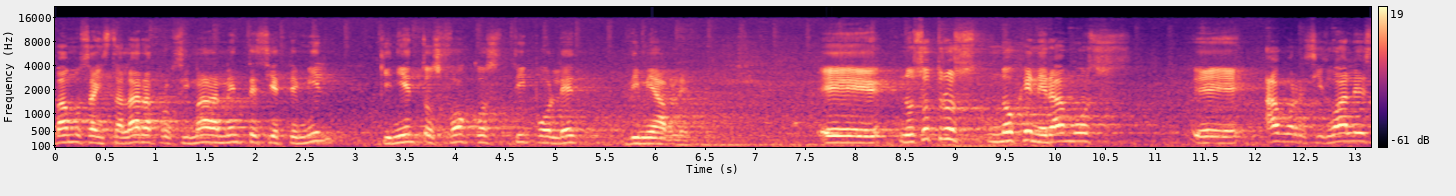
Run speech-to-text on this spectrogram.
vamos a instalar aproximadamente 7.500 focos tipo LED dimeable. Eh, nosotros no generamos eh, aguas residuales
